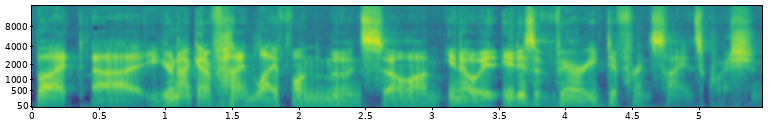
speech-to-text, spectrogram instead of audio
but uh, you're not going to find life on the moon. So, um, you know, it, it is a very different science question.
